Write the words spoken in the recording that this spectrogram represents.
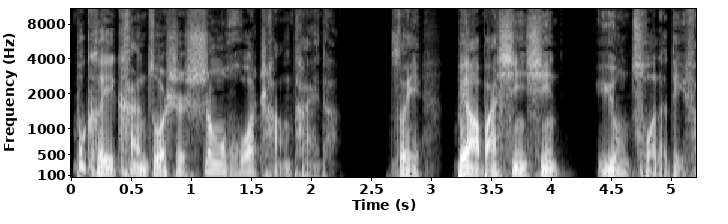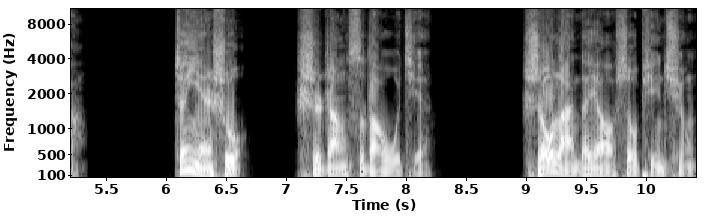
不可以看作是生活常态的。所以不要把信心用错了地方。真言书十章四到五节：手懒的要受贫穷，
